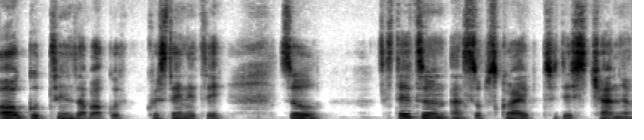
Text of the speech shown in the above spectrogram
all good things about Christianity. So stay tuned and subscribe to this channel.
